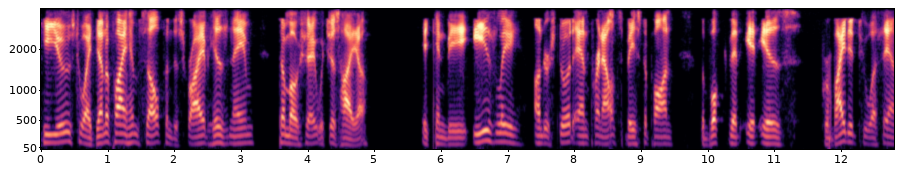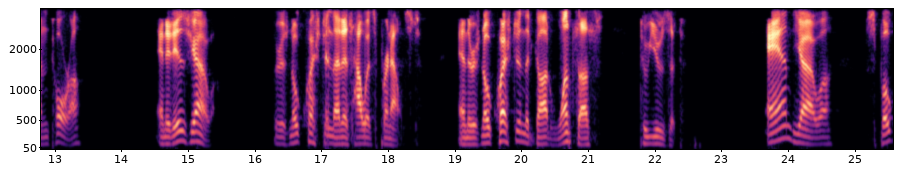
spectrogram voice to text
he used to identify himself and describe his name to Moshe, which is Haya. It can be easily understood and pronounced based upon the book that it is provided to us in Torah, and it is Yahweh. There is no question that is how it's pronounced. And there is no question that God wants us to use it. And Yahweh spoke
